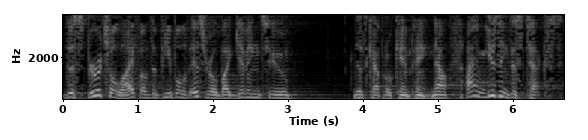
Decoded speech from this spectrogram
the spiritual life of the people of Israel by giving to this capital campaign. Now, I am using this text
